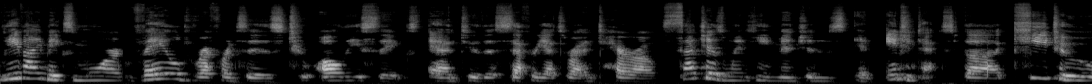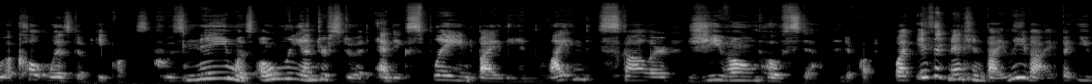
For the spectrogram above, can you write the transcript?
Levi makes more veiled references to all these things and to the Sefer Yetzirah and Tarot, such as when he mentions in ancient text the key to occult wisdom, he quotes, whose name was only understood and explained by the enlightened scholar Guillaume Postel. End of quote. What isn't mentioned by Levi, but you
